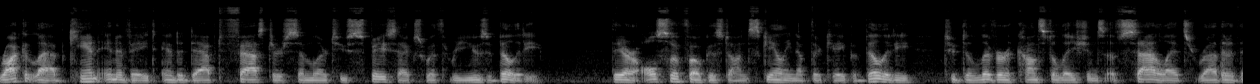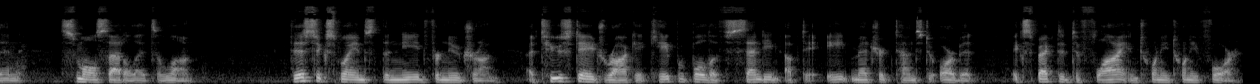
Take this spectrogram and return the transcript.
Rocket Lab can innovate and adapt faster, similar to SpaceX with reusability. They are also focused on scaling up their capability to deliver constellations of satellites rather than small satellites alone. This explains the need for Neutron a two-stage rocket capable of sending up to 8 metric tons to orbit, expected to fly in 2024.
